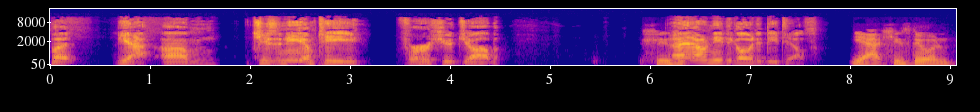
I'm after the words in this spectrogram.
But yeah, um, she's an EMT for her shoot job. She's I don't need to go into details. yeah, she's doing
